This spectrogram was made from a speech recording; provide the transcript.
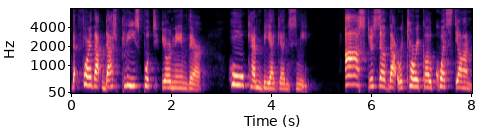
that for that dash, please put your name there. Who can be against me? Ask yourself that rhetorical question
